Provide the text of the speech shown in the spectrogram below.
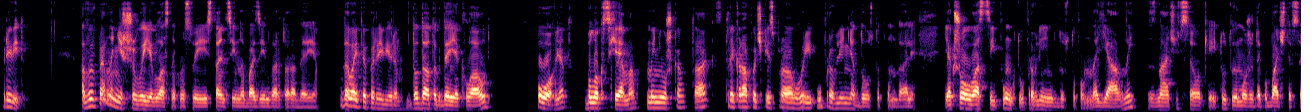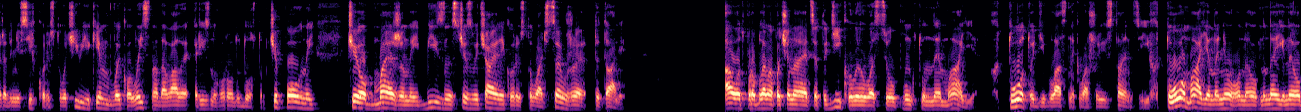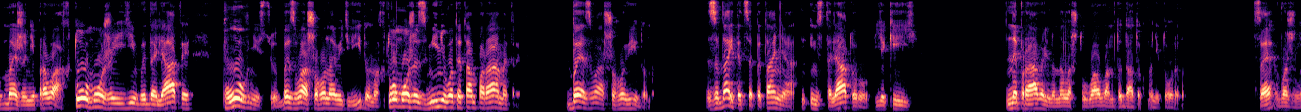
Привіт! А ви впевнені, що ви є власником своєї станції на базі інвертора DEA? Давайте перевіримо. Додаток DEA Cloud, огляд, блок-схема, менюшка, так, три крапочки справа вгорі, управління доступом далі. Якщо у вас цей пункт управління доступом наявний, значить все окей. Тут ви можете побачити всередині всіх користувачів, яким ви колись надавали різного роду доступ. Чи повний, чи обмежений бізнес, чи звичайний користувач. Це вже деталі. А от проблема починається тоді, коли у вас цього пункту немає. Хто тоді власник вашої станції? Хто має на нього на неї необмежені права? Хто може її видаляти повністю, без вашого навіть відома? Хто може змінювати там параметри без вашого відома? Задайте це питання інсталятору, який неправильно налаштував вам додаток моніторингу. Це важливо.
